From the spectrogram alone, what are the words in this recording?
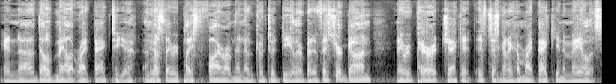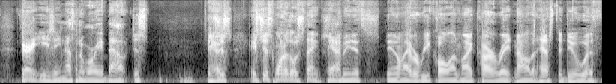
And uh, they'll mail it right back to you unless they replace the firearm. Then they'll go to a dealer. But if it's your gun and they repair it, check it, it's just going to come right back to you in the mail. It's very easy, nothing to worry about. Just It's Yeah. just it's just one of those things. Yeah. I mean, it's you know I have a recall on my car right now that has to do with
